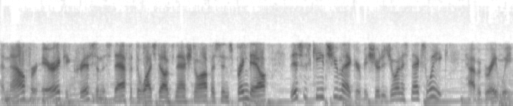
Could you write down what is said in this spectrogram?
And now, for Eric and Chris and the staff at the Watchdogs National Office in Springdale, this is Keith Shoemaker. Be sure to join us next week. Have a great week.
